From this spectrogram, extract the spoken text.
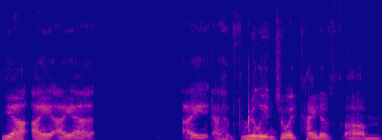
yeah. I I uh, I have really enjoyed kind of um,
